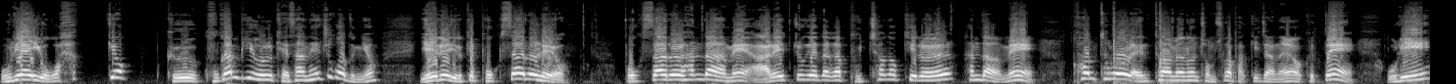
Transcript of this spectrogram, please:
우리 아이 요거 합격 그 구간 비율 계산해 주거든요. 얘를 이렇게 복사를 해요. 복사를 한 다음에 아래쪽에다가 붙여넣기를 한 다음에 컨트롤 엔터 하면은 점수가 바뀌잖아요. 그때 우리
